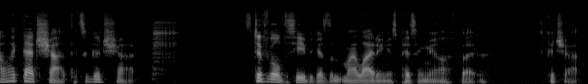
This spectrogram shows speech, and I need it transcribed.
I like that shot. That's a good shot. It's difficult to see because the, my lighting is pissing me off, but it's a good shot.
